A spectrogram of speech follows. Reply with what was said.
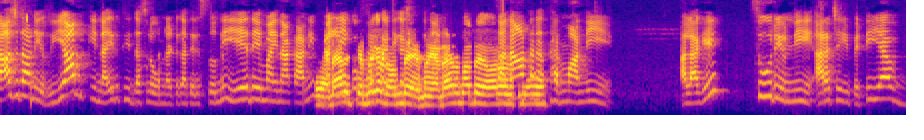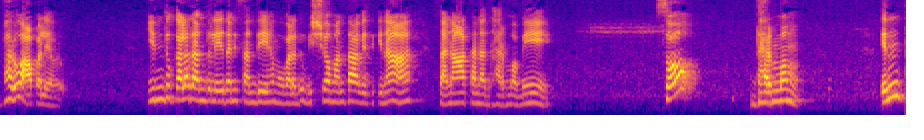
రాజధాని రియాద్కి నైరుతి దశలో ఉన్నట్టుగా తెలుస్తుంది. ఏదేమైనా కానీ ధర్మాన్ని అలాగే సూర్యుణ్ణి అరచేయి పెట్టి ఎవ్వరూ ఆపలేవరు ఇందు కలదందు లేదని సందేహం వలదు. విశ్వమంతా వెతికిన సనాతన ధర్మమే. సో ధర్మం ఎంత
